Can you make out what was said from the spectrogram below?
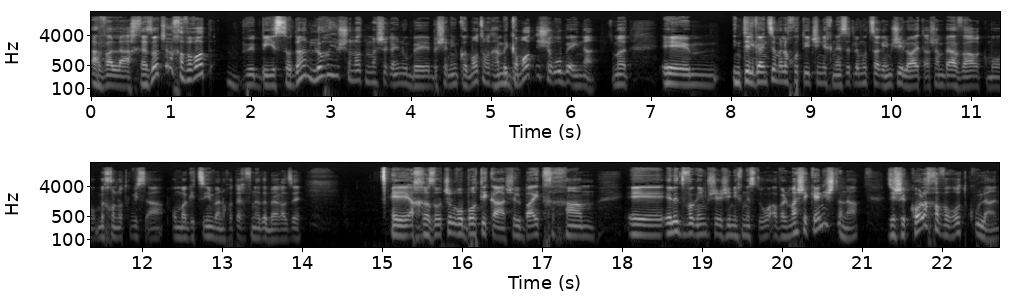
אבל ההכרזות של החברות ב- ביסודן לא היו שונות ממה שראינו ב- בשנים קודמות, זאת אומרת, המגמות נשארו בעינן. זאת אומרת, אמ, אינטליגנציה מלאכותית שנכנסת למוצרים שהיא לא הייתה שם בעבר, כמו מכונות כביסה או מגיצים, ואנחנו תכף נדבר על זה. אה, הכרזות של רובוטיקה, של בית חכם, אלה דברים ש- שנכנסו, אבל מה שכן השתנה, זה שכל החברות כולן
